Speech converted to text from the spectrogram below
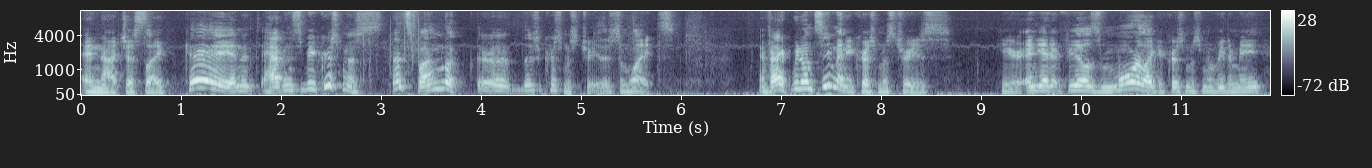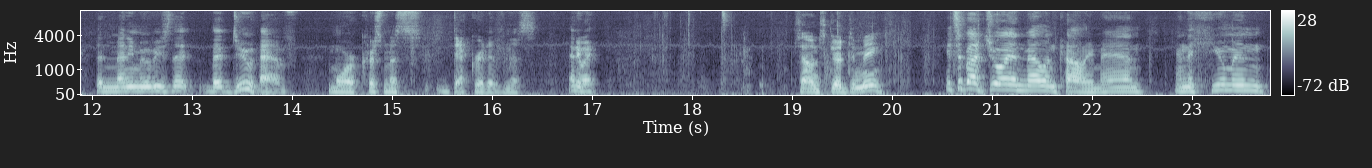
and not just like hey, and it happens to be Christmas. That's fun. Look, there there's a Christmas tree. There's some lights. In fact, we don't see many Christmas trees here, and yet it feels more like a Christmas movie to me than many movies that that do have more Christmas decorativeness. Anyway, Sounds good to me. it's about joy and melancholy, man, and the human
